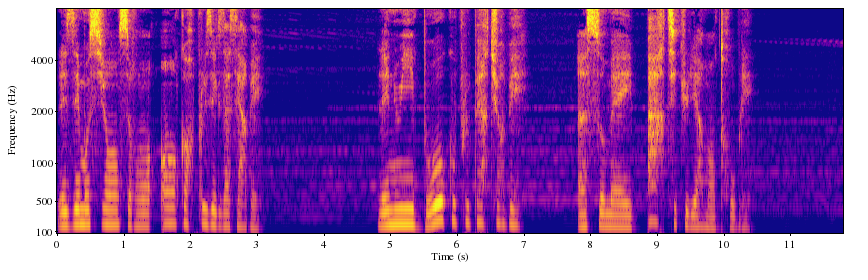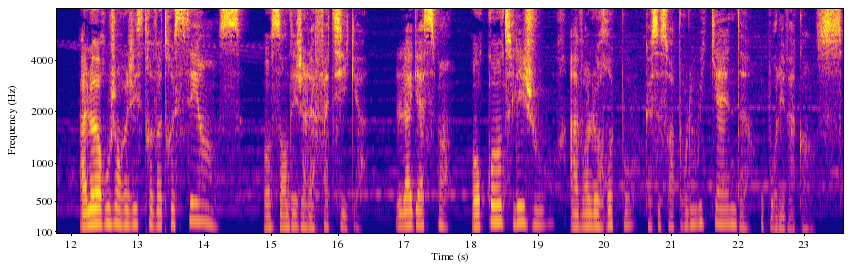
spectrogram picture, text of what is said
Les émotions seront encore plus exacerbées, les nuits beaucoup plus perturbées, un sommeil particulièrement troublé. À l'heure où j'enregistre votre séance, on sent déjà la fatigue, l'agacement. On compte les jours avant le repos, que ce soit pour le week-end ou pour les vacances.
